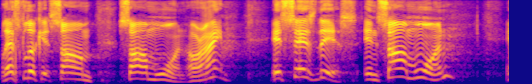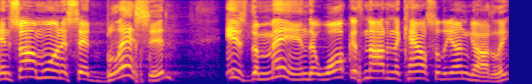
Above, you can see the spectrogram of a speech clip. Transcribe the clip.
Let's look at Psalm Psalm one. All right, it says this in Psalm one. In Psalm one, it said, "Blessed." Is the man that walketh not in the counsel of the ungodly,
